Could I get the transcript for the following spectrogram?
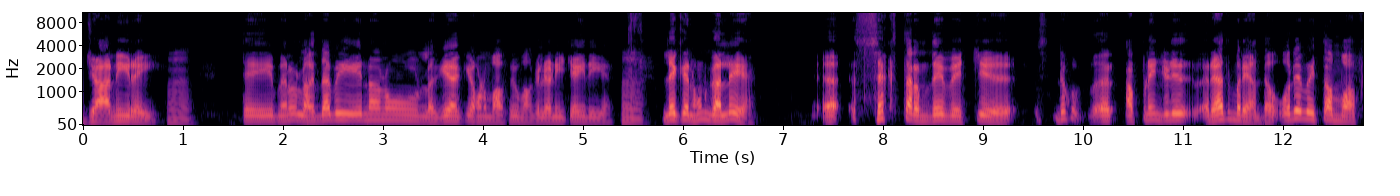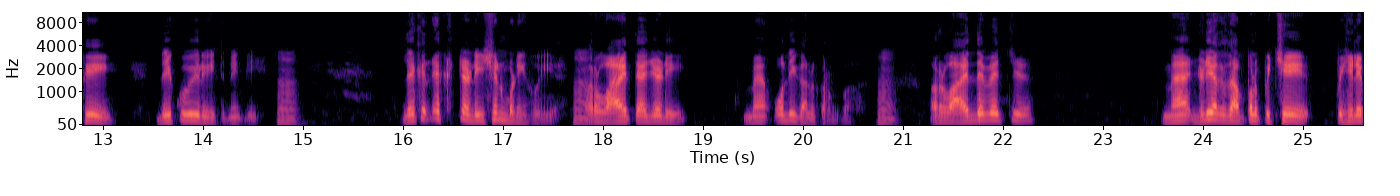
ਜਾ ਨਹੀਂ ਰਹੀ ਹੂੰ। ਤੇ ਮੈਨੂੰ ਲੱਗਦਾ ਵੀ ਇਹਨਾਂ ਨੂੰ ਲੱਗਿਆ ਕਿ ਹੁਣ ਮਾਫੀ ਮੰਗ ਲੈਣੀ ਚਾਹੀਦੀ ਹੈ ਲੇਕਿਨ ਹੁਣ ਗੱਲ ਇਹ ਹੈ ਸਿੱਖ ਧਰਮ ਦੇ ਵਿੱਚ ਦੇਖੋ ਆਪਣੇ ਜਿਹੜੇ ਰਹਿਤ ਮਰਿਆਦਾ ਉਹਦੇ ਵਿੱਚ ਤਾਂ ਮਾਫੀ ਦੀ ਕੋਈ ਰੀਤ ਨਹੀਂ ਹੂੰ ਲੇਕਿਨ ਇੱਕ ਟ੍ਰੈਡੀਸ਼ਨ ਬਣੀ ਹੋਈ ਹੈ। ਰਵਾਇਤ ਹੈ ਜਿਹੜੀ ਮੈਂ ਉਹਦੀ ਗੱਲ ਕਰੂੰਗਾ। ਰਵਾਇਤ ਦੇ ਵਿੱਚ ਮੈਂ ਜਿਹੜੀਆਂ ਐਗਜ਼ਾਮਪਲ ਪਿੱਛੇ ਪਿਛਲੇ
